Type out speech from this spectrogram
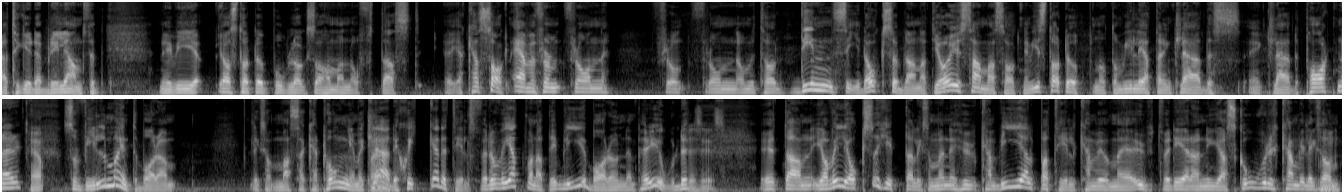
jag, tycker det är briljant. för när vi, jag startar upp bolag så har man oftast Eh, jag kan sakna, även från, från, från, från, om vi tar din sida också ibland, att jag är ju samma sak när vi startar upp något, om vi letar en klädes, eh, klädpartner, ja. så vill man inte bara liksom massa kartonger med kläder Nej. skickade till För då vet man att det blir ju bara under en period. Precis. Utan jag vill ju också hitta liksom, men hur kan vi hjälpa till? Kan vi med utvärdera nya skor? Kan vi liksom mm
